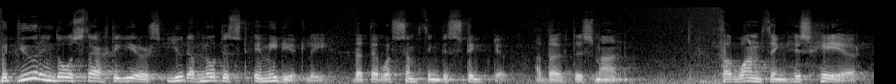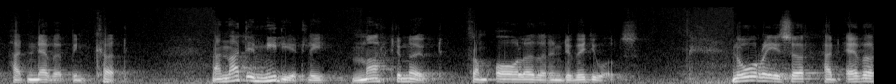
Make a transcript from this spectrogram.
But during those 30 years, you'd have noticed immediately that there was something distinctive about this man. For one thing, his hair had never been cut, and that immediately marked him out from all other individuals. No razor had ever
